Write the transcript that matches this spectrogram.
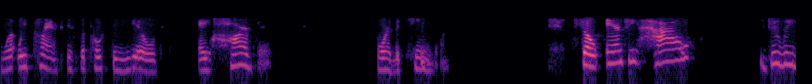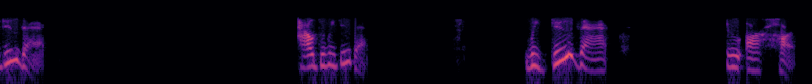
What we plant is supposed to yield a harvest for the kingdom. So, Angie, how do we do that? How do we do that? We do that through our heart.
